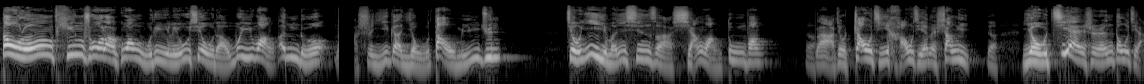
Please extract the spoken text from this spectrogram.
窦融听说了光武帝刘秀的威望恩德。是一个有道明君，就一门心思啊，想往东方，啊，就召集豪杰们商议。啊，有见识人都讲，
